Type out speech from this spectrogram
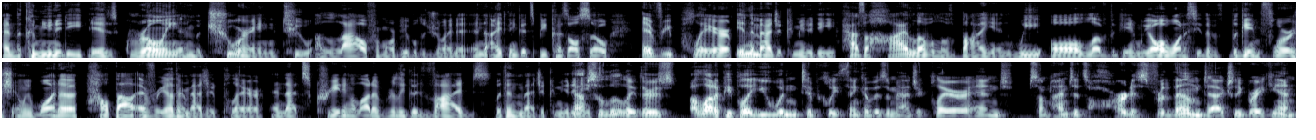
and the community is growing and maturing to allow for more people to join it. And I think it's because also every player in the Magic community has a high level of buy-in. We all love the game. We all want to see the, the game flourish, and we want to help out every other Magic player, and that's creating a lot of really good vibes within the Magic community. Absolutely. There's a lot of people that you wouldn't typically think of as a Magic player, and sometimes it's hardest for them to actually break in.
